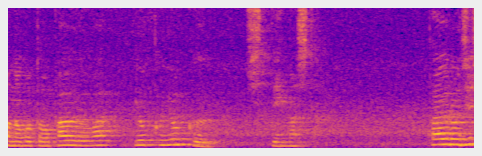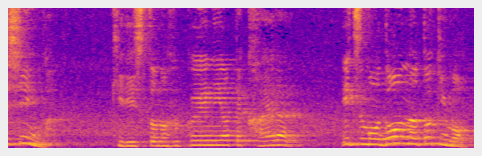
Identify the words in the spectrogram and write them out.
このことをパウロはよくよく知っていました。パウロ自身がキリストの福音によって変えられいつもどんな時も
